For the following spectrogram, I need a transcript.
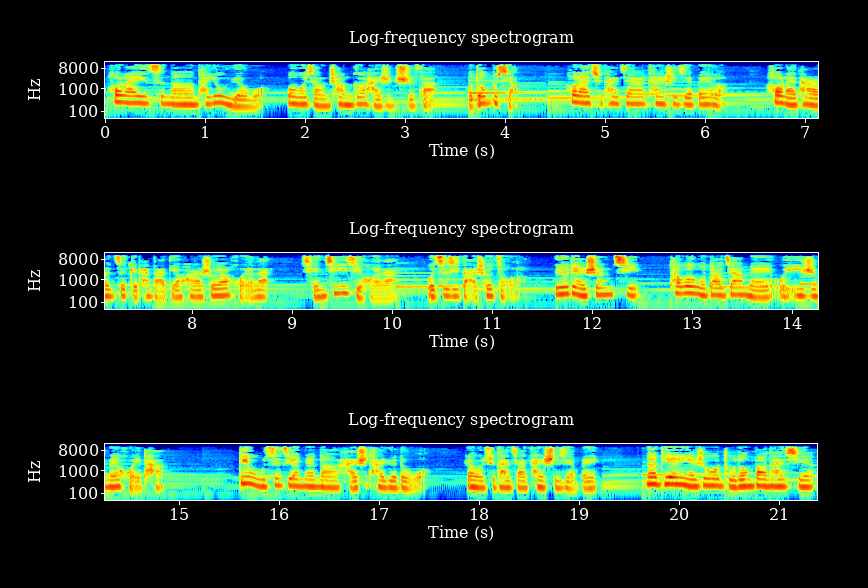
后来一次呢，他又约我，问我想唱歌还是吃饭，我都不想。后来去他家看世界杯了，后来他儿子给他打电话说要回来，前妻一起回来，我自己打车走了。我有点生气，他问我到家没，我一直没回他。第五次见面呢，还是他约的我，让我去他家看世界杯。那天也是我主动抱他先，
